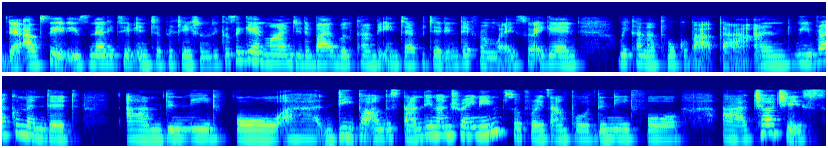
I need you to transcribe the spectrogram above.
Yeah, I would say it is negative interpretations because again, mind you, the Bible can be interpreted in different ways. So again, we cannot talk about that, and we recommended um, the need for uh, deeper understanding and training. So, for example, the need for uh, churches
